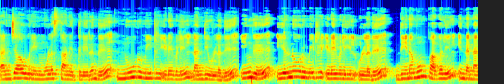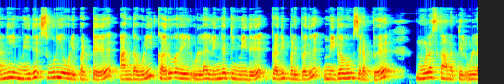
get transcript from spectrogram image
தஞ்சாவூரின் மூலஸ்தானத்திலிருந்து நூறு மீட்டர் இடைவெளியில் நந்தி உள்ளது. இங்கு இருநூறு மீட்டர் இடைவெளியில் உள்ளது. தினமும் பகலில் இந்த நந்தியின் மீது சூரிய ஒளி பட்டு அந்த ஒளி கருவறையில் உள்ள லிங்கத்தின் மீது பிரதிபலிப்பது மிகவும் சிறப்பு. மூலஸ்தானத்தில் உள்ள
